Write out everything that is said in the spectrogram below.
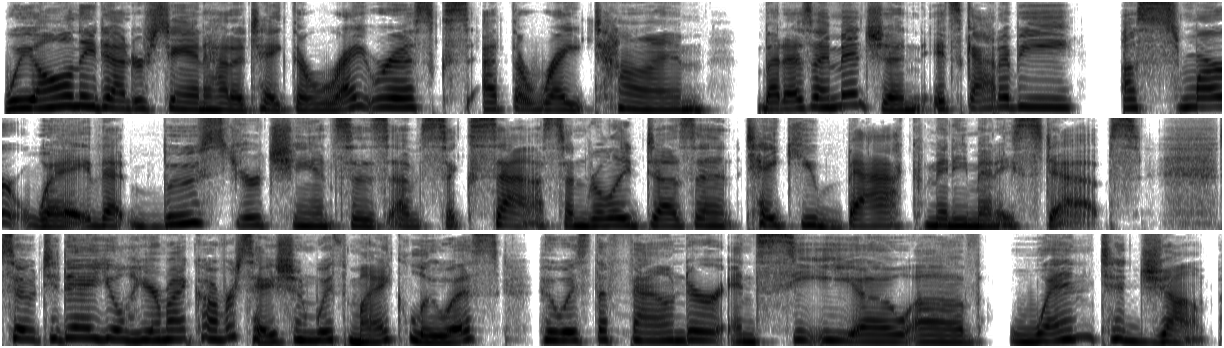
We all need to understand how to take the right risks at the right time, but as I mentioned, it's got to be a smart way that boosts your chances of success and really doesn't take you back many, many steps. So today you'll hear my conversation with Mike Lewis, who is the founder and CEO of When to Jump,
